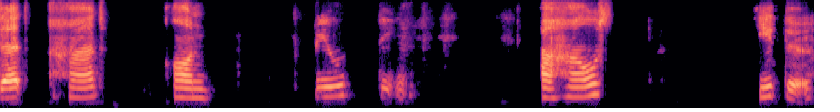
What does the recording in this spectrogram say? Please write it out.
that hard on building a house either.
